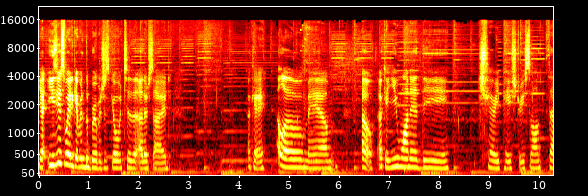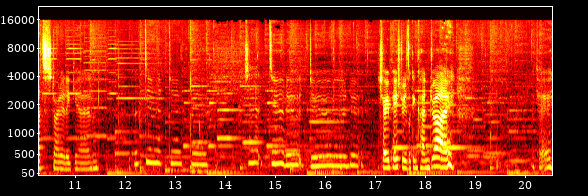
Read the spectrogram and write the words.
Yeah, easiest way to get rid of the broom is just go to the other side. Okay. Hello, ma'am. Oh, okay, you wanted the cherry pastry, so I'll get that started again. Cherry pastry is looking kind of dry. Okay.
